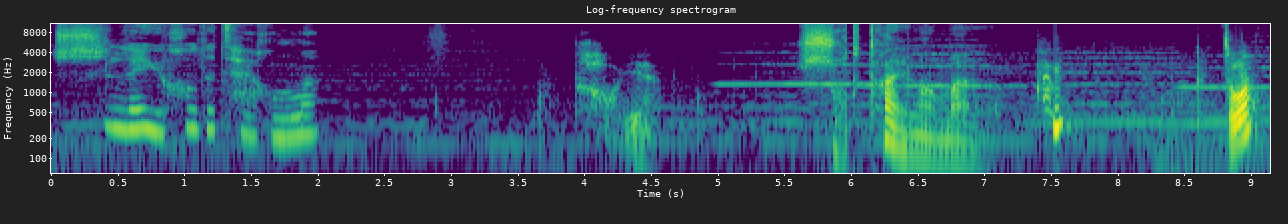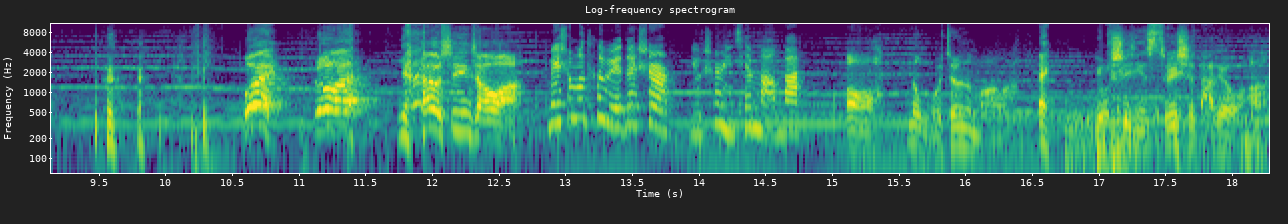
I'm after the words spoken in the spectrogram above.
是雷雨后的彩虹吗？讨厌，说的太浪漫了。走啊！喂，若兰，你还有事情找我啊？没什么特别的事儿，有事儿你先忙吧。哦，那我真的忙了。哎，有事情随时打给我啊！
